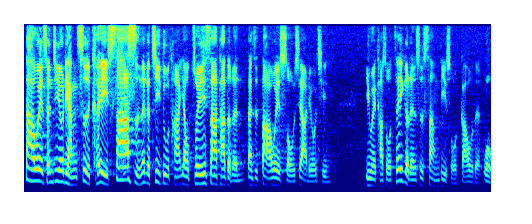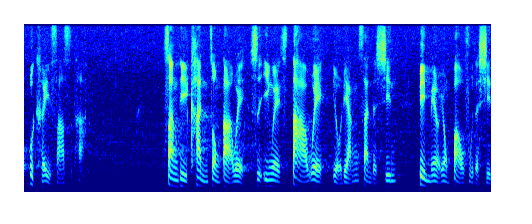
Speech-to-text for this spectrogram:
大卫曾经有两次可以杀死那个嫉妒他、要追杀他的人，但是大卫手下留情，因为他说这个人是上帝所膏的，我不可以杀死他。上帝看重大卫，是因为大卫有良善的心，并没有用报复的心。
